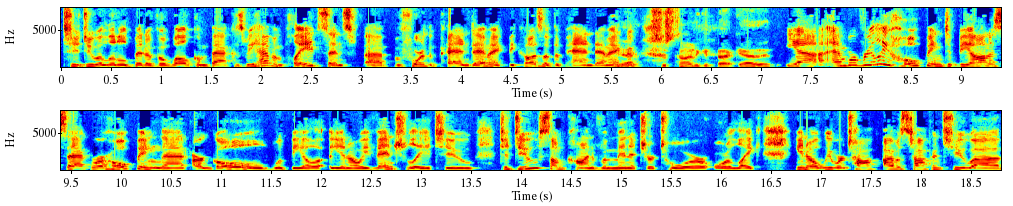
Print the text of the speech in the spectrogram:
to do a little bit of a welcome back because we haven't played since uh, before the pandemic because of the pandemic. Yeah, it's just time to get back at it. Yeah, and we're really hoping, to be honest, Zach, we're hoping that our goal would be, uh, you know, eventually to to do some kind of a miniature tour, or like, you know, we were talk. I was talking to uh,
